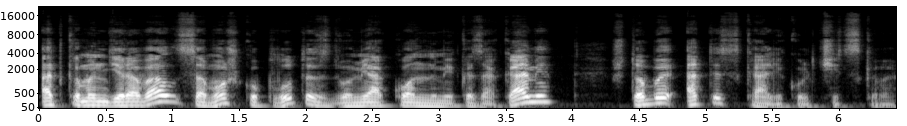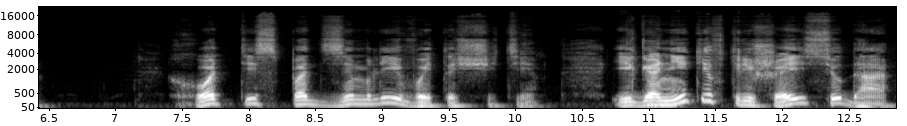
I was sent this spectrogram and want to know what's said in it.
откомандировал Самошку Плута с двумя конными казаками, чтобы отыскали Кульчицкого хоть из-под земли вытащите и гоните в трешей сюда.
